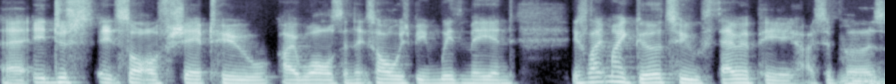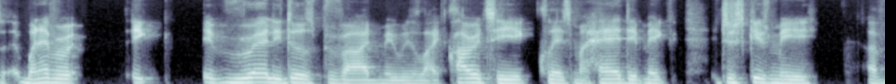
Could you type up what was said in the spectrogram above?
Uh, it just it sort of shaped who I was, and it's always been with me. And it's like my go-to therapy, I suppose. Whenever it it really does provide me with like clarity. It clears my head. It make it just gives me a,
